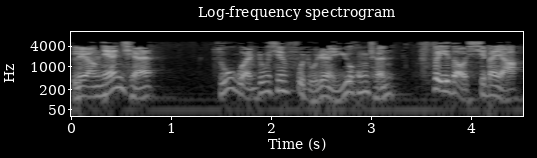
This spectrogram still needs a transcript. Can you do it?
两年前，足管中心副主任于洪臣飞到西班牙，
